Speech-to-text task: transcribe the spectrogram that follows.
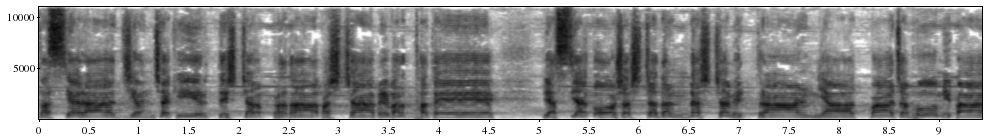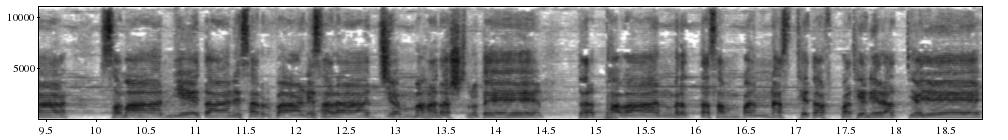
तस्य राज्यम् च कीर्तिश्च प्रतापश्चापि वर्धते। यस्य कोशश्च दण्डश्च मित्राण्यात्मा च भूमिपा। समान्येतानि सर्वाणि स राज्यम् महदश्नुते तद्भवान् वृत्तसम्पन्नस्थितः पथि निरत्यये।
